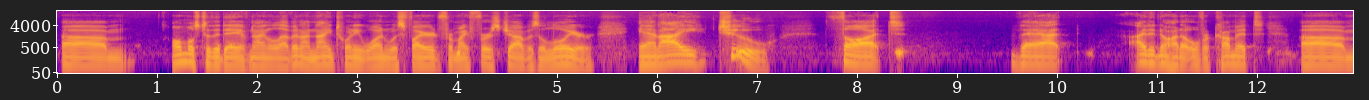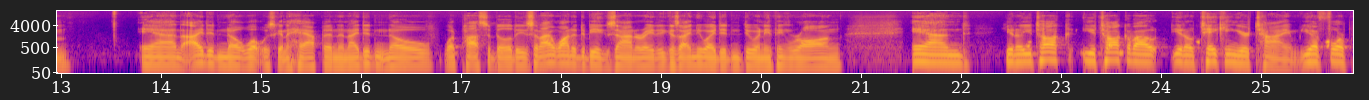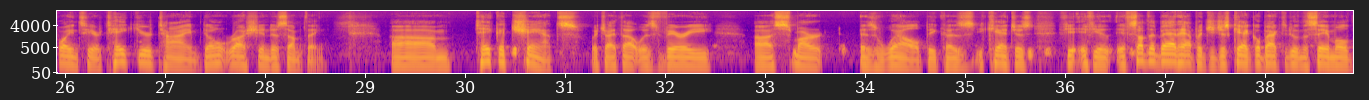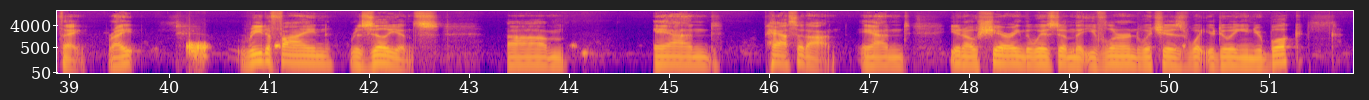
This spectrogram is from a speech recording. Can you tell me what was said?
um, almost to the day of 9 11 on 921 was fired from my first job as a lawyer. And I too thought that I didn't know how to overcome it. Um, and I didn't know what was going to happen, and I didn't know what possibilities. And I wanted to be exonerated because I knew I didn't do anything wrong. And you know, you talk you talk about you know taking your time. You have four points here. Take your time. Don't rush into something. Um, take a chance, which I thought was very uh, smart as well, because you can't just if you if you if something bad happens, you just can't go back to doing the same old thing, right? Redefine resilience, um, and pass it on, and you know, sharing the wisdom that you've learned, which is what you're doing in your book.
